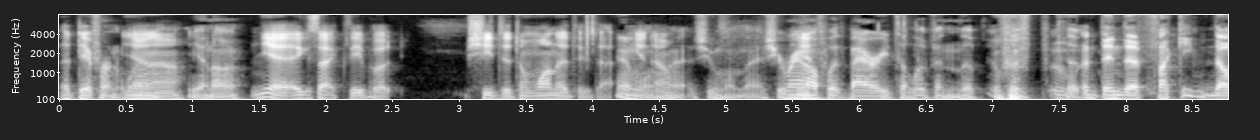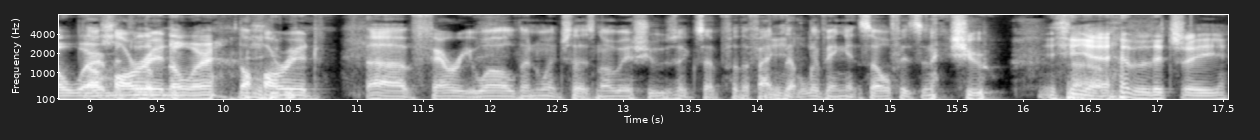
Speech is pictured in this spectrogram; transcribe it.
a different way. Yeah. You know, yeah exactly but she didn't want to do that. You know, that. She didn't want that. She ran Yeah. off with Barry to live in the the, in the fucking nowhere, the horrid, nowhere. the horrid uh, fairy world in which there's no issues except for the fact that living itself is an issue. yeah, literally.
